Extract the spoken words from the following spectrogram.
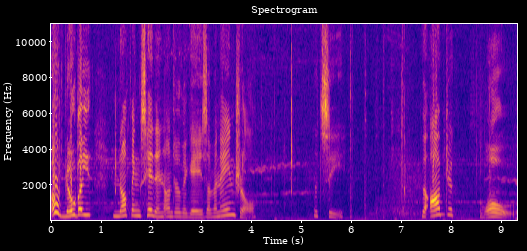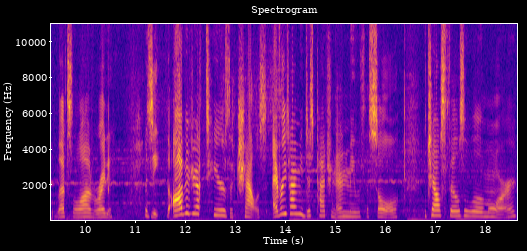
Oh, nobody, nothing's hidden under the gaze of an angel. Let's see. The object, whoa, that's a lot of writing. Let's see, the object here is a chalice. Every time you dispatch an enemy with a soul, the chalice fills a little more.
